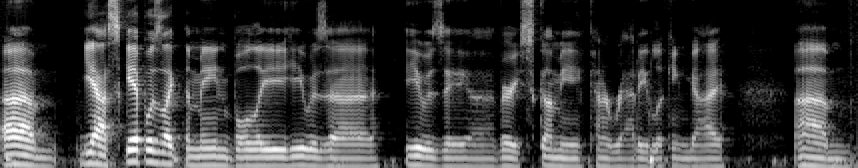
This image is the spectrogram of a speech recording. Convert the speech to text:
Um, yeah, Skip was like the main bully. He was uh, he was a uh, very scummy, kind of ratty looking guy. Um,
